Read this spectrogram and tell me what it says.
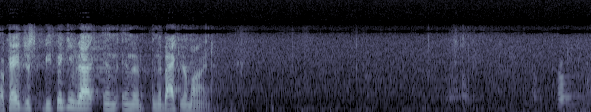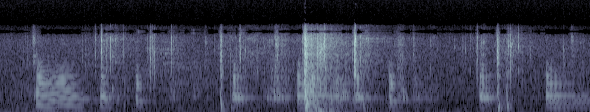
Okay, just be thinking that in, in, the, in the back of your mind. Thank you.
